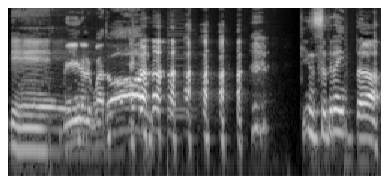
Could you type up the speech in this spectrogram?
Bien. Mira el guatón. 15-30.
